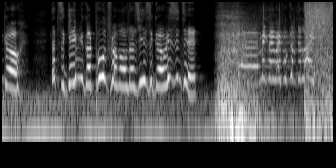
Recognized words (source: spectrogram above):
Psycho! That's the game you got pulled from all those years ago, isn't it? Uh, make my wife will come to life!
